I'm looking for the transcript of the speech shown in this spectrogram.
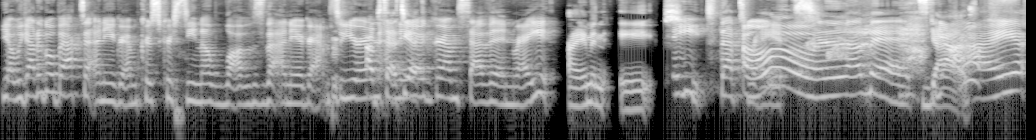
Yeah, we got to go back to Enneagram because Christina loves the Enneagram. So you're an Enneagram yeah. seven, right? I am an eight. Eight, that's oh, right. Oh, I love it. yes. Yeah, I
